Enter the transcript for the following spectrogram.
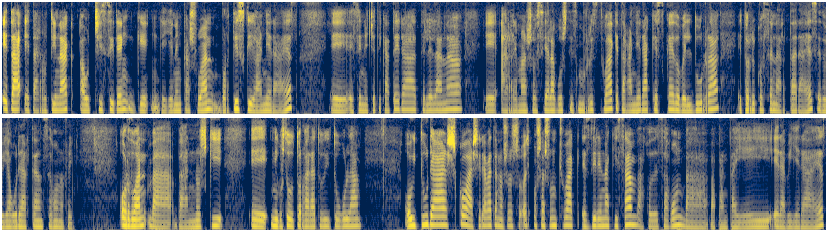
eta eta rutinak hautsi ziren ge, gehienen kasuan bortizki gainera, ez? E, ezin etxetik atera, telelana, e, harreman soziala guztiz murriztuak, eta gainera kezka edo beldurra etorriko zen hartara, ez? Edo ja gure artean zegon horri. Orduan, ba, ba noski, e, nik uste dut garatu ditugula, ohitura asko hasiera baten oso osasuntsuak ez direnak izan, ba jo dezagun, ba, ba pantaiei erabilera, ez?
